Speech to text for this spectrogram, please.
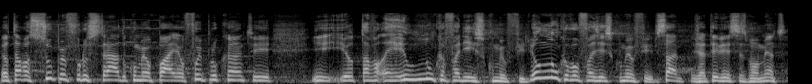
eu estava super frustrado com meu pai. Eu fui para o canto e, e eu estava, eu nunca faria isso com meu filho. Eu nunca vou fazer isso com meu filho, sabe? Já teve esses momentos?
